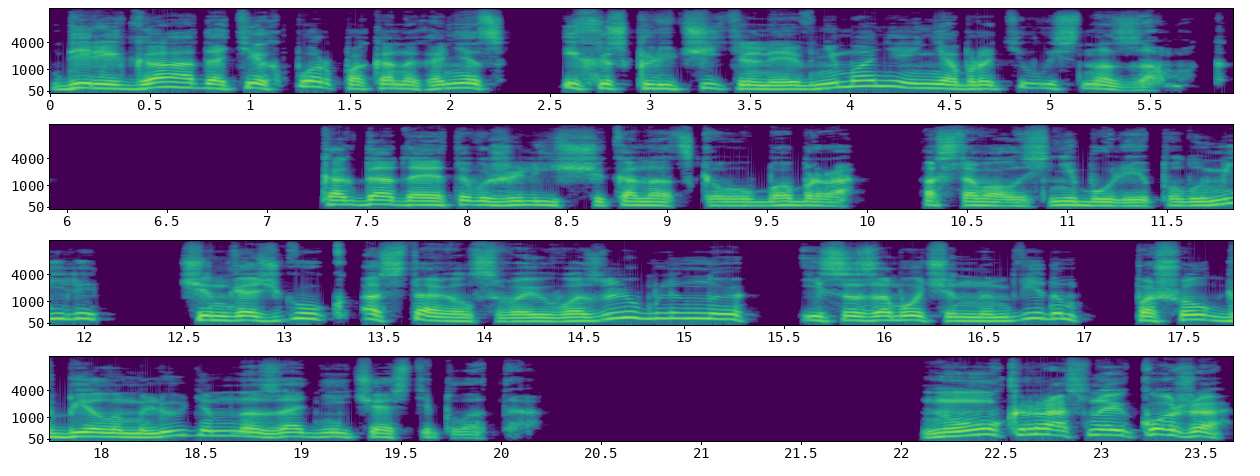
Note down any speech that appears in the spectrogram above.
берега до тех пор, пока, наконец, их исключительное внимание не обратилось на замок. Когда до этого жилища канадского бобра оставалось не более полумили, Чингачгук оставил свою возлюбленную и с озабоченным видом пошел к белым людям на задней части плота. «Ну, красная кожа!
